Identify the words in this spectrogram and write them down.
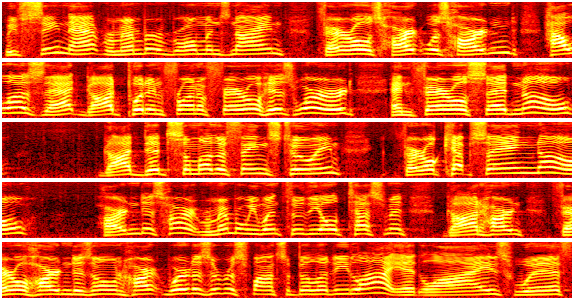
We've seen that. Remember Romans 9? Pharaoh's heart was hardened. How was that? God put in front of Pharaoh his word, and Pharaoh said no. God did some other things to him. Pharaoh kept saying no hardened his heart. Remember, we went through the Old Testament. God hardened, Pharaoh hardened his own heart. Where does the responsibility lie? It lies with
